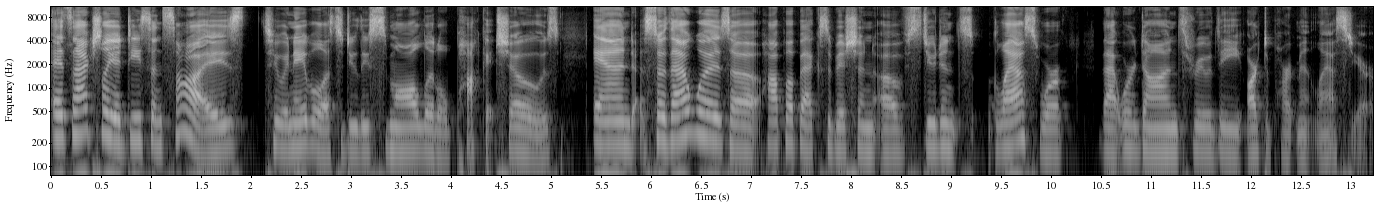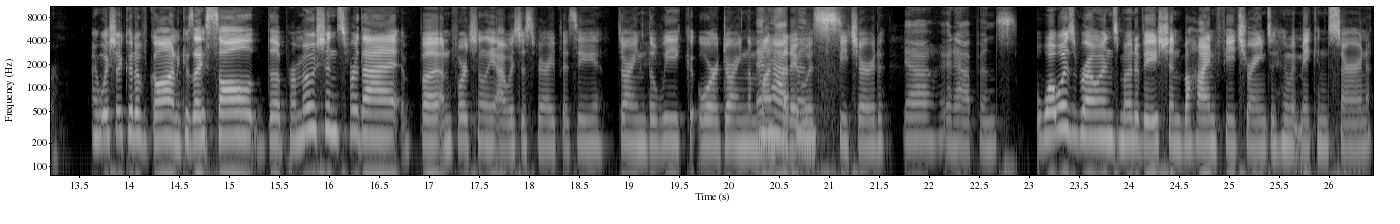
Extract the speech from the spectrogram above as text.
it's actually a decent size to enable us to do these small little pocket shows. And so that was a pop-up exhibition of students glass work that were done through the art department last year. I wish I could have gone because I saw the promotions for that, but unfortunately, I was just very busy during the week or during the It month that it was featured. Yeah, it happens. What was Rowan's motivation behind featuring To Whom It May Concern?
